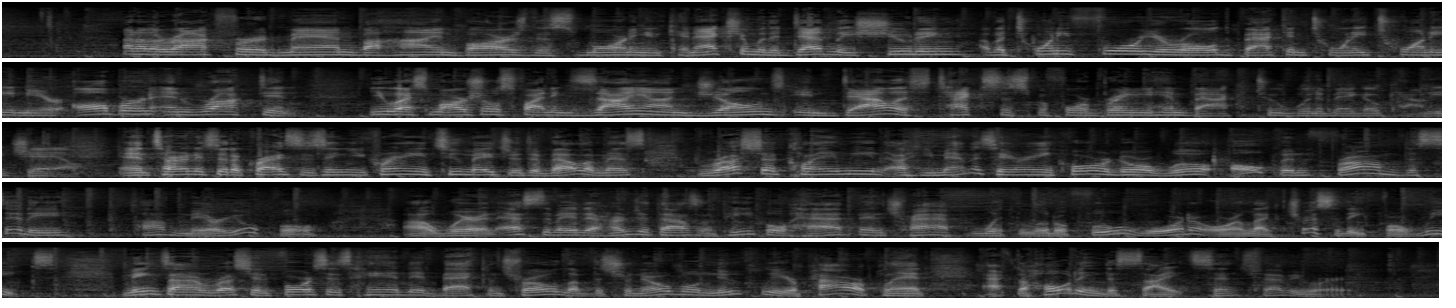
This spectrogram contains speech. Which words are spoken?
Another Rockford man behind bars this morning in connection with a deadly shooting of a 24-year-old back in 2020 near Auburn and Rockton. U.S. Marshals finding Zion Jones in Dallas, Texas before bringing him back to Winnebago County Jail. And turning to the crisis in Ukraine, two major developments. Russia claiming a humanitarian corridor will open from the city of Mariupol uh, where an estimated 100,000 people have been trapped with little food, water, or electricity for weeks. Meantime, Russian forces handed back control of the Chernobyl nuclear power plant after holding the site since February.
